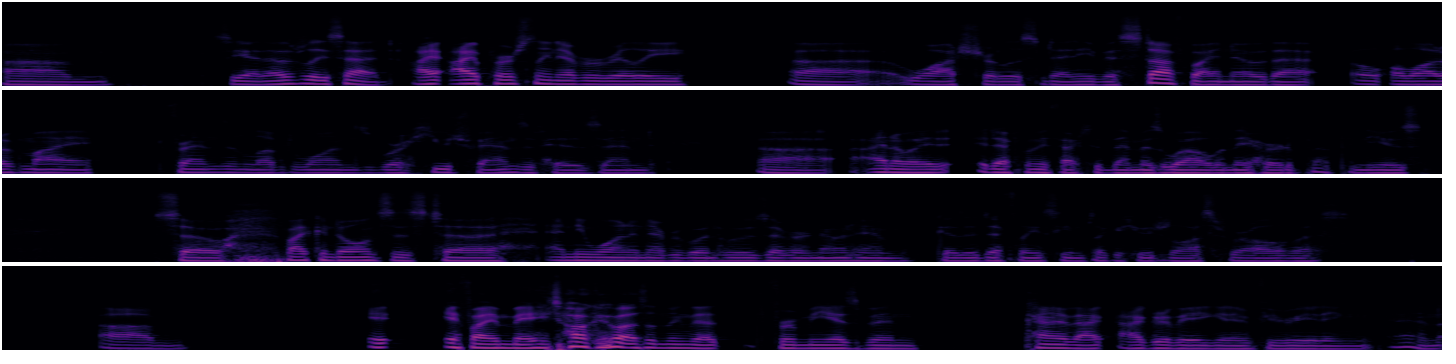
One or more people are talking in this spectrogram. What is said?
Um, so yeah, that was really sad. I I personally never really uh, watched or listened to any of his stuff, but I know that a, a lot of my friends and loved ones were huge fans of his, and uh, I know it, it definitely affected them as well when they heard about the news. So my condolences to anyone and everyone who's ever known him, because it definitely seems like a huge loss for all of us. Um, it, if I may talk about something that for me has been kind of ag- aggravating and infuriating, and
